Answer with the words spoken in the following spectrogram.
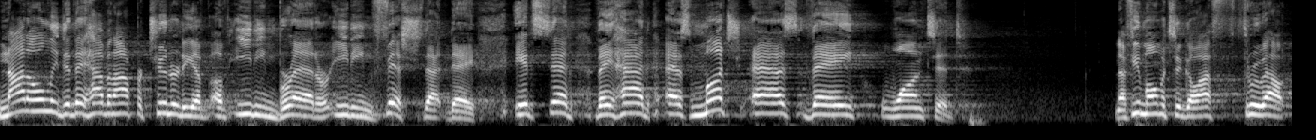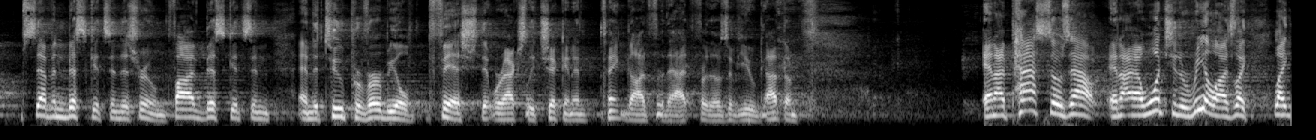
not only did they have an opportunity of, of eating bread or eating fish that day, it said they had as much as they wanted. Now, a few moments ago, I threw out seven biscuits in this room five biscuits and, and the two proverbial fish that were actually chicken, and thank God for that, for those of you who got them. And I passed those out, and I want you to realize like, like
